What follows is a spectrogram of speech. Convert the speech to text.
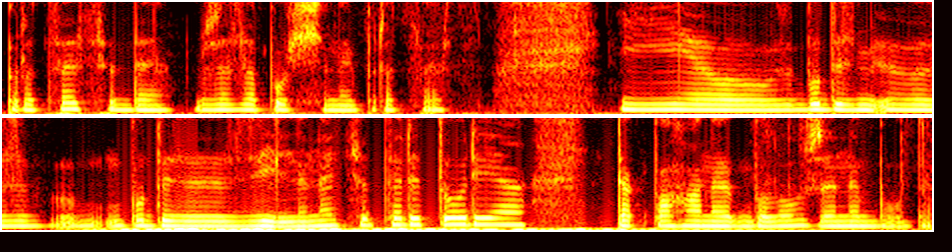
Процес іде, вже запущений процес. І е, буде, е, буде звільнена ця територія. Так погано, як було, вже не буде.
